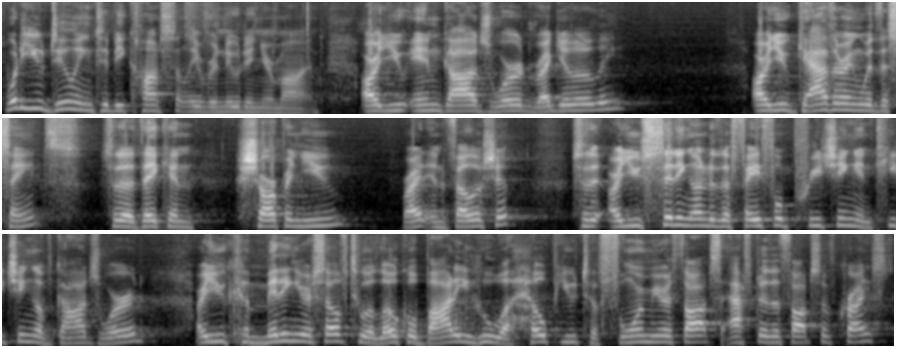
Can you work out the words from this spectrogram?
What are you doing to be constantly renewed in your mind? Are you in God's word regularly? Are you gathering with the saints so that they can sharpen you right, in fellowship? So that, are you sitting under the faithful preaching and teaching of God's word? Are you committing yourself to a local body who will help you to form your thoughts after the thoughts of Christ?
